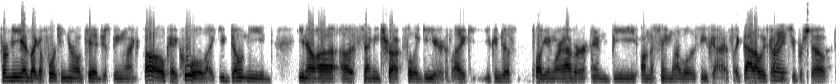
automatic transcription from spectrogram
for me as like a 14 year old kid, just being like, oh, okay, cool. Like you don't need, you know, a, a semi truck full of gear. Like you can just plug in wherever and be on the same level as these guys. Like that always got Right. me super stoked.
